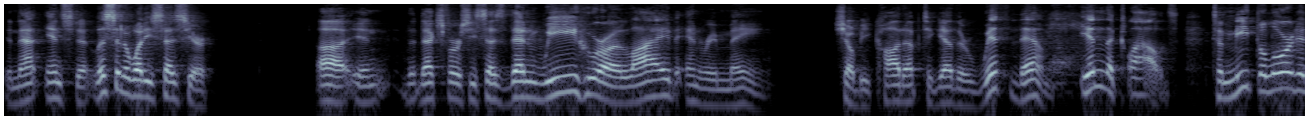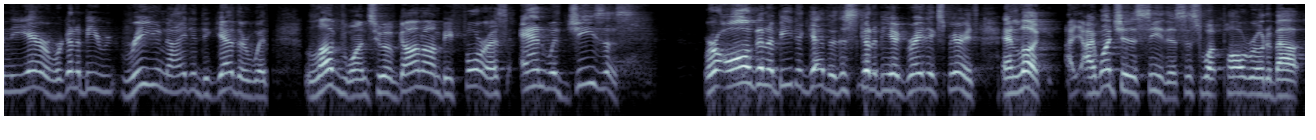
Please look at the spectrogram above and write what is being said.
in that instant. Listen to what he says here. Uh, in the next verse, he says, Then we who are alive and remain shall be caught up together with them in the clouds to meet the Lord in the air. We're going to be reunited together with loved ones who have gone on before us and with Jesus. We're all going to be together. This is going to be a great experience. And look, I, I, want you to see this. This is what Paul wrote about.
